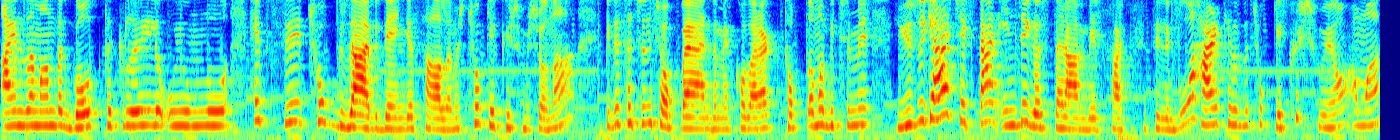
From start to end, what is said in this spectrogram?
aynı zamanda gold takılarıyla uyumlu. Hepsi çok güzel bir denge sağlamış. Çok yakışmış ona. Bir de saçını çok beğendim ek olarak. Toplama biçimi yüzü gerçekten ince gösteren bir saç stili bu. Herkese de çok yakışmıyor ama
